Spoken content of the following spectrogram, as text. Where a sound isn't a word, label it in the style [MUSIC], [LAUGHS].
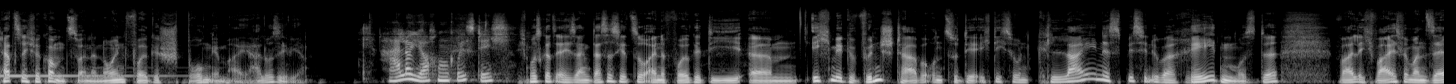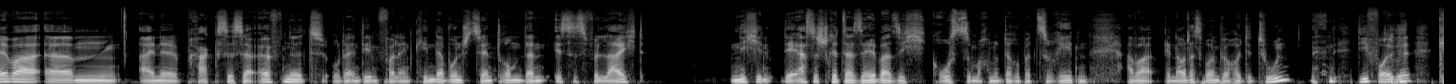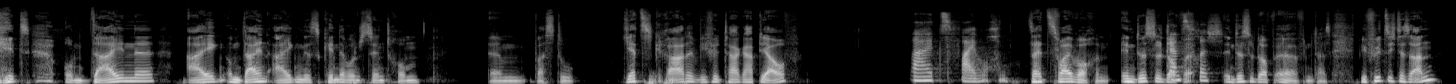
Herzlich willkommen zu einer neuen Folge Sprung im Ei. Hallo Silvia. Hallo Jochen, grüß dich. Ich muss ganz ehrlich sagen, das ist jetzt so eine Folge, die ähm, ich mir gewünscht habe und zu der ich dich so ein kleines bisschen überreden musste, weil ich weiß, wenn man selber ähm, eine Praxis eröffnet oder in dem Fall ein Kinderwunschzentrum, dann ist es vielleicht nicht der erste Schritt da selber, sich groß zu machen und darüber zu reden. Aber genau das wollen wir heute tun. [LAUGHS] Die Folge [LAUGHS] geht um deine um dein eigenes Kinderwunschzentrum, ähm, was du jetzt gerade, wie viele Tage habt ihr auf? Seit zwei Wochen. Seit zwei Wochen in Düsseldorf, in Düsseldorf eröffnet hast. Wie fühlt sich das an?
